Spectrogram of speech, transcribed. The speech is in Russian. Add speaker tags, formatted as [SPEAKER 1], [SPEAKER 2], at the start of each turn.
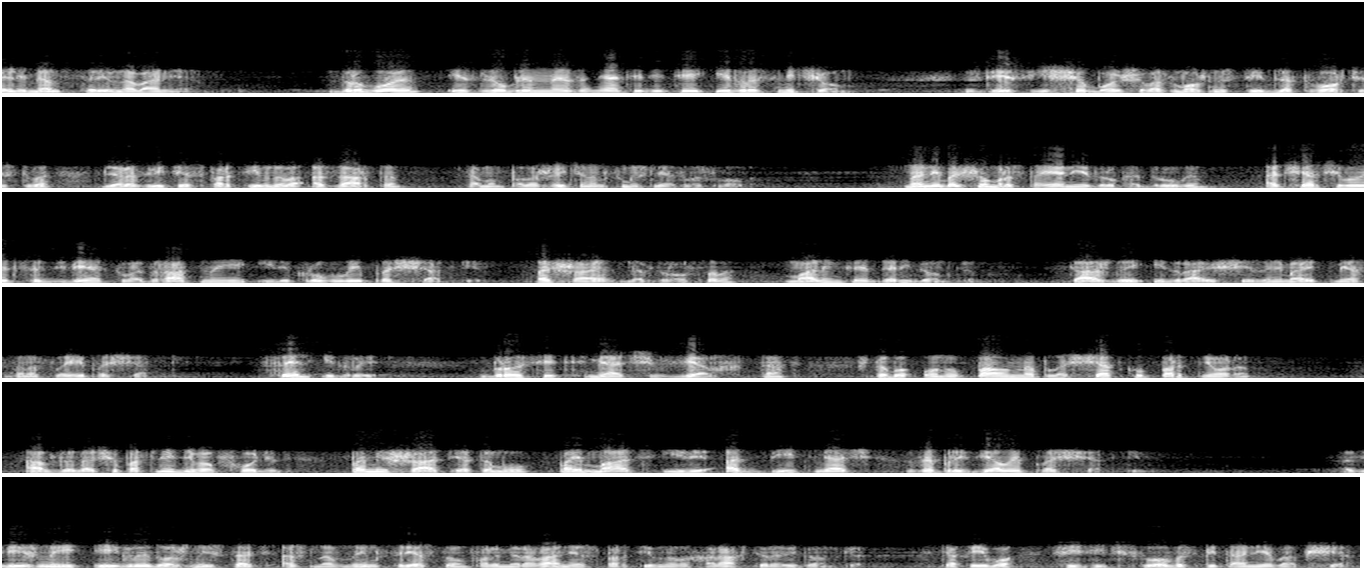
[SPEAKER 1] элемент соревнования. Другое излюбленное занятие детей – игры с мячом. Здесь еще больше возможностей для творчества, для развития спортивного азарта, в самом положительном смысле этого слова. На небольшом расстоянии друг от друга очерчиваются две квадратные или круглые площадки. Большая для взрослого, маленькая для ребенка. Каждый играющий занимает место на своей площадке. Цель игры – бросить мяч вверх так, чтобы он упал на площадку партнера. А в задачу последнего входит помешать этому, поймать или отбить мяч за пределы площадки. Подвижные игры должны стать основным средством формирования спортивного характера ребенка, как и его физического воспитания вообще.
